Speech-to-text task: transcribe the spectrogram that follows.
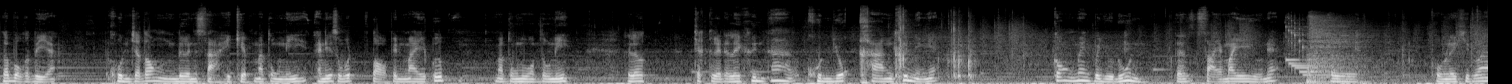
แล้วปกติอะคุณจะต้องเดินสายเก็บมาตรงนี้ อันนี้สมมติต่อเป็นไมค์ปุ๊บมาตรงรวมตรงนี้ แล้วจะเกิดอะไรขึ้นถ้าคุณยกคางขึ้นอย่างเงี้ย กล้องแม่งไปอยู่นู่น แต่สายไมค์อยู่เนี่ยเออผมเลยคิดว่า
